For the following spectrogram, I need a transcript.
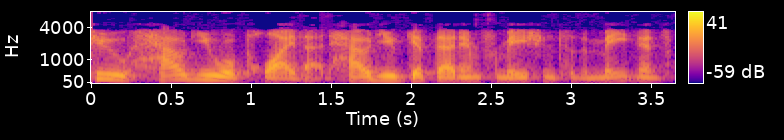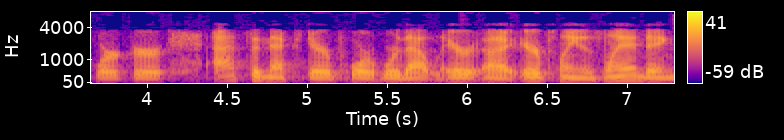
two, how do you apply that? How do you get that information to the maintenance worker at the next airport where that air, uh, airplane is landing,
